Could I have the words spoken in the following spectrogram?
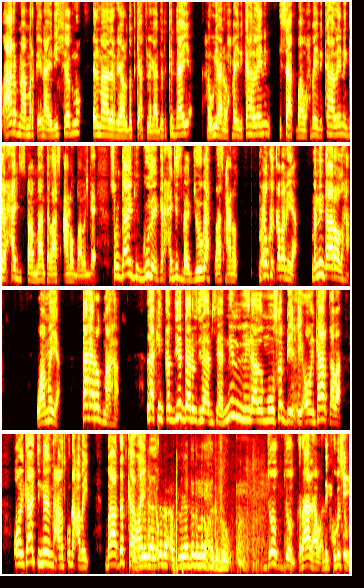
waxaan rabnaa marka inaan idiin sheegno ilma adeer reyaal dadka aflagaadada ka daaya hawiyaana waxba idinka hadlaynin isaaq baan waxba idinka hadlaynin garxajis baa maanta laascaanood baaba. Suldaankii guud ee garxajis baa jooga laascaanood muxuu ka qabanayaa? Ma nin daarood aha waa maya. Daaxerood ma aha. Laakiin qadiyadaanu idila aaminsanyaa nin la yidhaahdo muuse biixi oo inkaar qaba oo inkaartii nebi maxamed ku dhacday baa aflagaadada aflagaadada madaxda ka fogow. Joog joog. Raali aw adig kuma soo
